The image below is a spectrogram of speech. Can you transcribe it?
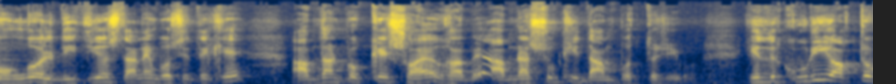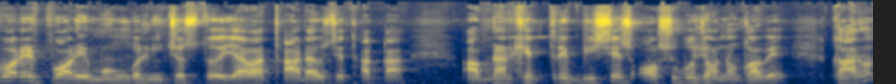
মঙ্গল দ্বিতীয় স্থানে বসে থেকে আপনার পক্ষে সহায়ক হবে, আপনার সুখী দাম্পত্য জীবন। কিন্তু কুড়ি অক্টোবরের পরে মঙ্গল নিচস্থ হয়ে যাওয়া থার্ড হাউসে থাকা আপনার ক্ষেত্রে বিশেষ অশুভজনক হবে। কারণ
